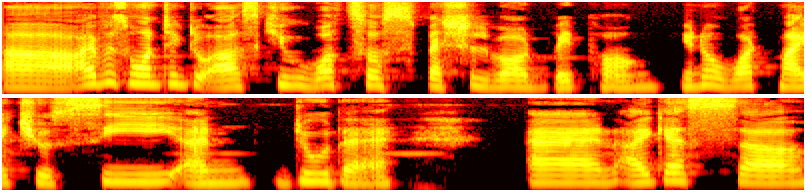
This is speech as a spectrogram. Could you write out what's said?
Uh, I was wanting to ask you what's so special about Betong. You know, what might you see and do there? And I guess uh,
